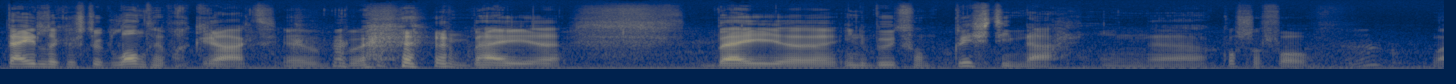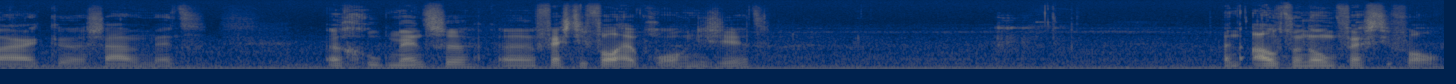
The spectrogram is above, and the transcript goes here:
tijdelijk een stuk land heb gekraakt. Eh, bij, eh, bij, eh, in de buurt van Pristina in eh, Kosovo. Huh? Waar ik eh, samen met een groep mensen een festival heb georganiseerd. Een autonoom festival.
